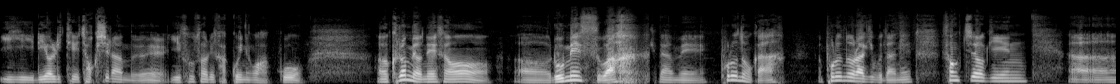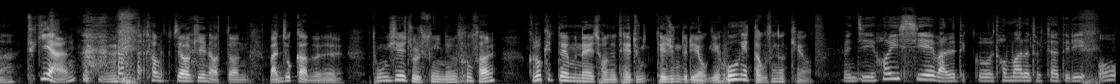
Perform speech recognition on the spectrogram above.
이 리얼리티의 적실함을 이 소설이 갖고 있는 것 같고 어, 그런 면에서 어, 로맨스와 그다음에 포르노가 포르노라기보다는 성적인 아, 특이한 음, 성적인 어떤 만족감을 동시에 줄 수 있는 소설 그렇기 때문에 저는 대중 대중들이 여기에 호응했다고 생각해요. 왠지 허희 씨의 말을 듣고 더 많은 독자들이 어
